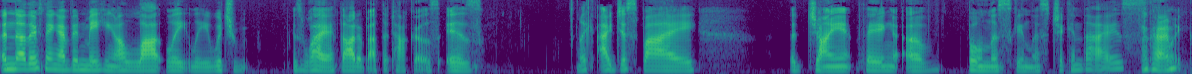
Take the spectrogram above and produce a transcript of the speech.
another thing I've been making a lot lately, which is why I thought about the tacos is like I just buy a giant thing of boneless, skinless chicken thighs. Okay. Like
